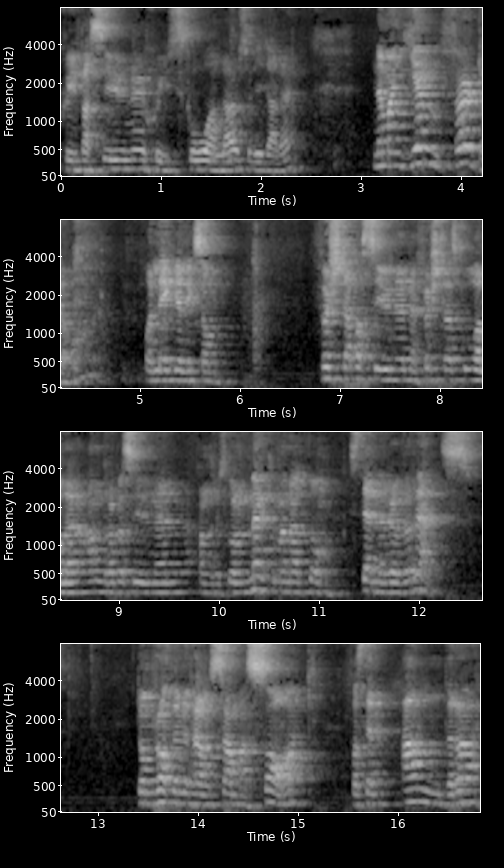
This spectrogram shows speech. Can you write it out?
sju basuner, sju skålar och så vidare. När man jämför dem och lägger liksom första basunen, den första skålen, andra basunen, andra skålen, märker man att de stämmer överens. De pratar ungefär om samma sak, fast den andra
